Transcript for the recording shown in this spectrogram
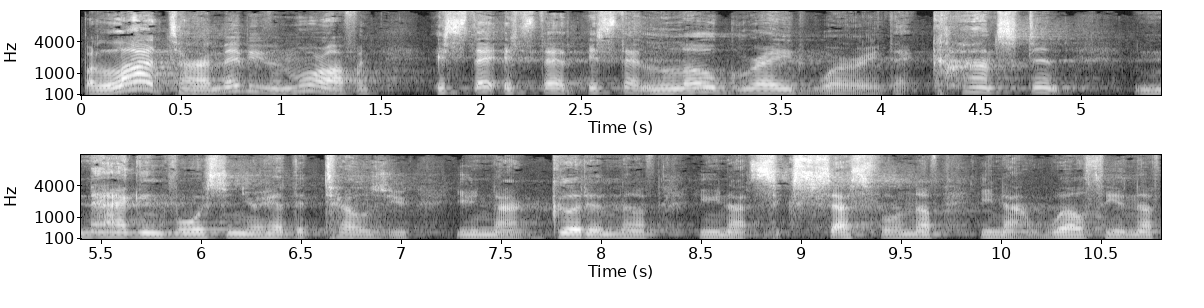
But a lot of time, maybe even more often, it's that, it's that, it's that low grade worry, that constant nagging voice in your head that tells you you're not good enough, you're not successful enough, you're not wealthy enough,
